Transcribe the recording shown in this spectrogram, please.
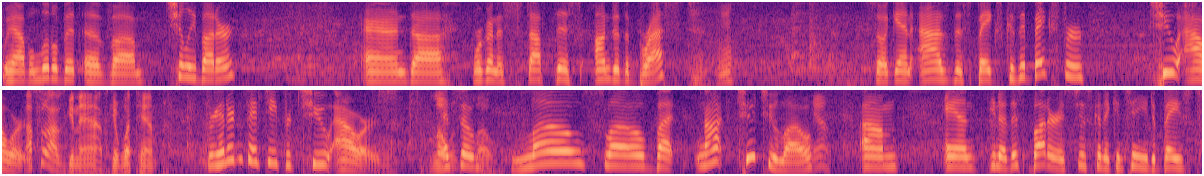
we have a little bit of um, chili butter, and uh, we're going to stuff this under the breast. So again, as this bakes, because it bakes for two hours. That's what I was going to ask. At what temp? 350 for two hours. Low and and so slow. low, slow, but not too too low. Yeah. Um, and you know this butter is just going to continue to baste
